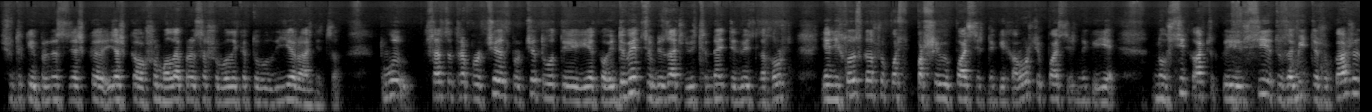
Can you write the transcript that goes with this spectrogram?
що таке принести, я ж, я ж кажу, що мале принесе, що велике, то є різниця. Тому все це треба прочи- прочитувати і дивитися обов'язково в інтернеті, дивитися на хороші. Я ніхто не сказав, що паршиві пасічники, хороші пасічники є. Ну всі кажуть, всі, то замітьте, що кожен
